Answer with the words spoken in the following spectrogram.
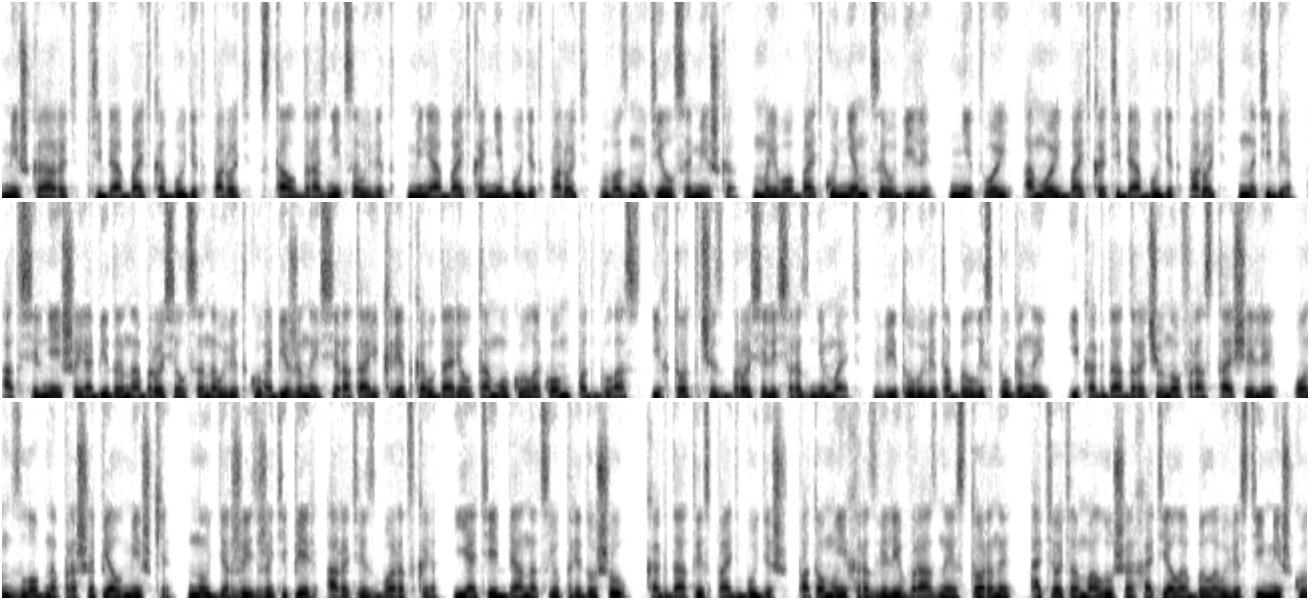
Мишка арать, тебя батька будет пороть. Стал дразниться Увит. Меня батька не будет пороть. Возмутился Мишка. Моего батьку немцы убили. Не твой, а мой батька тебя будет пороть. На тебе. От сильнейшей обиды на бросился на увитку обиженный сирота и крепко ударил тому кулаком под глаз. Их тотчас бросились разнимать. Вид у Увита был испуганный, и когда Драчунов растащили, он злобно прошипел Мишке. «Ну держись же теперь, Аратис Бородская, я тебя нацию придушу, когда ты спать будешь». Потом их развели в разные стороны, а тетя Малуша хотела было увести Мишку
